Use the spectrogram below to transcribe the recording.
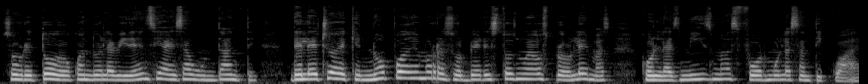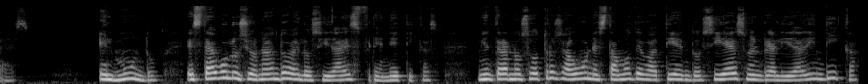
sobre todo cuando la evidencia es abundante del hecho de que no podemos resolver estos nuevos problemas con las mismas fórmulas anticuadas. El mundo está evolucionando a velocidades frenéticas, mientras nosotros aún estamos debatiendo si eso en realidad indica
